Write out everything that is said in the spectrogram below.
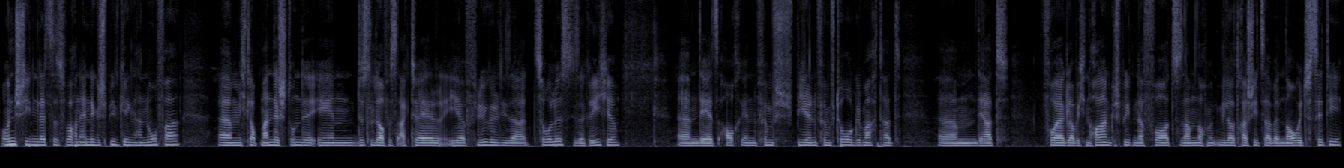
unschieden letztes Wochenende gespielt gegen Hannover. Ähm, ich glaube, Mann der Stunde in Düsseldorf ist aktuell eher Flügel, dieser Zolis, dieser Grieche, ähm, der jetzt auch in fünf Spielen fünf Tore gemacht hat. Ähm, der hat vorher, glaube ich, in Holland gespielt und davor zusammen noch mit Milot Rashica bei Norwich City.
